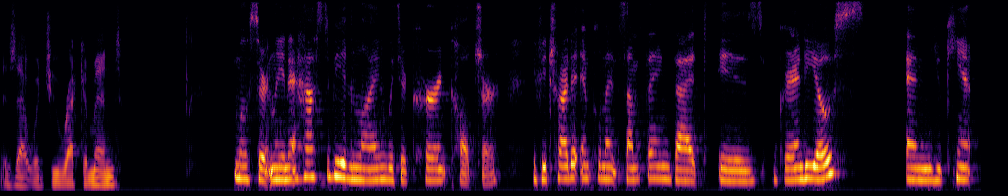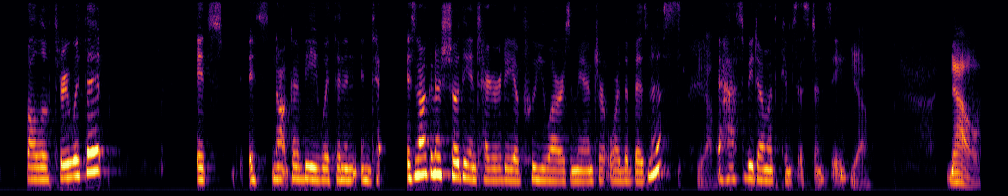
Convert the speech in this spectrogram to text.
Is that what you recommend? Most certainly. And it has to be in line with your current culture. If you try to implement something that is grandiose and you can't follow through with it, it's it's not going to be within an it's not going to show the integrity of who you are as a manager or the business. Yeah. It has to be done with consistency. Yeah. Now,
